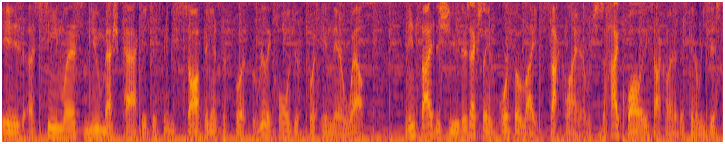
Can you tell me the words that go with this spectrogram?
is a seamless new mesh package It's going to be soft against the foot, but really hold your foot in there well. And inside the shoe, there's actually an Ortholite sock liner, which is a high quality sock liner that's going to resist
